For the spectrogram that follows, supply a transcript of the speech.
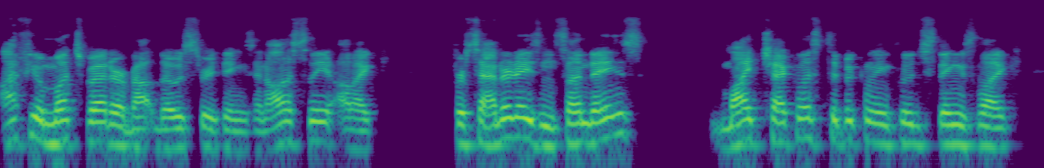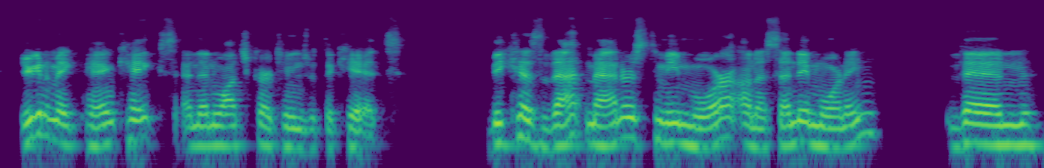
I feel much better about those three things. And honestly, I like for Saturdays and Sundays, my checklist typically includes things like you're going to make pancakes and then watch cartoons with the kids because that matters to me more on a Sunday morning than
